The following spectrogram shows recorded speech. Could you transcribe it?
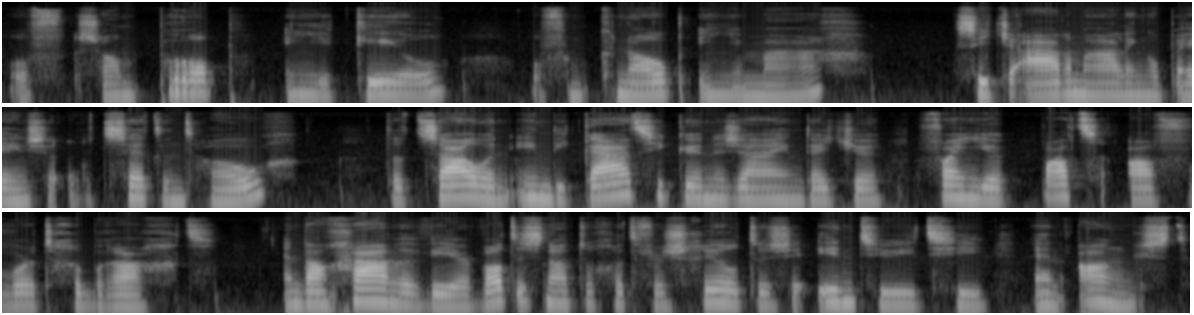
of zo'n prop in je keel of een knoop in je maag? Zit je ademhaling opeens ontzettend hoog? Dat zou een indicatie kunnen zijn dat je van je pad af wordt gebracht. En dan gaan we weer. Wat is nou toch het verschil tussen intuïtie en angst?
